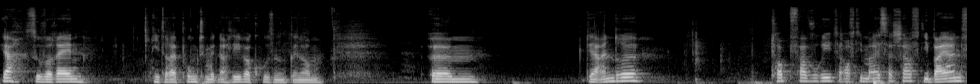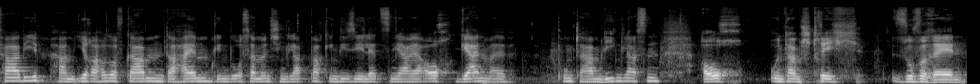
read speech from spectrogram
ja, souverän die drei Punkte mit nach Leverkusen genommen. Ähm, der andere Top-Favorit auf die Meisterschaft, die Bayern, Fabi, haben ihre Hausaufgaben daheim gegen Borussia Mönchengladbach, gegen die sie die letzten Jahre ja auch gern mal Punkte haben liegen lassen. Auch unterm Strich souverän.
